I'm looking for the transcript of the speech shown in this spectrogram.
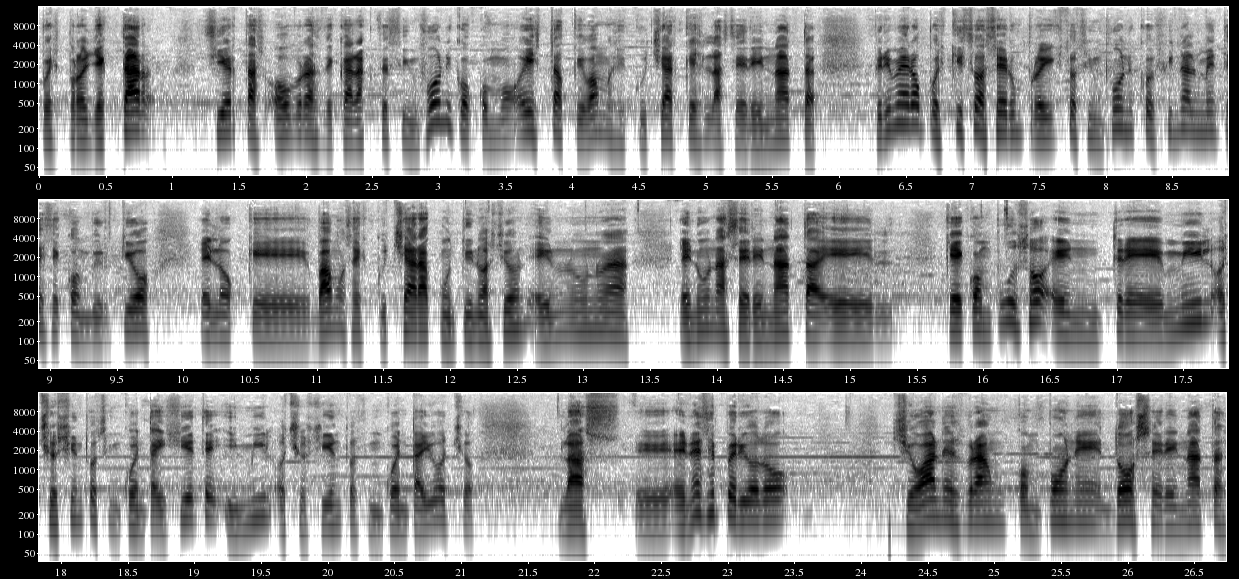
pues proyectar ciertas obras de carácter sinfónico, como esta que vamos a escuchar, que es la Serenata. Primero, pues quiso hacer un proyecto sinfónico y finalmente se convirtió en lo que vamos a escuchar a continuación, en una, en una serenata que compuso entre 1857 y 1858. Las, eh, en ese periodo, Johannes Brown compone dos serenatas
